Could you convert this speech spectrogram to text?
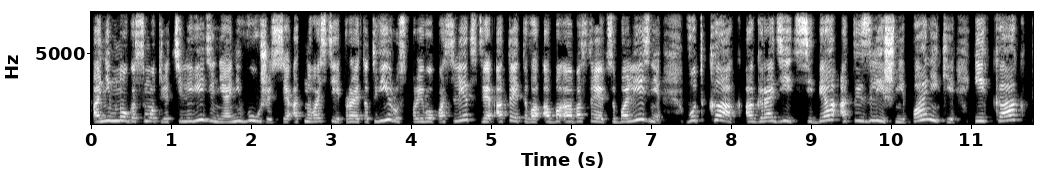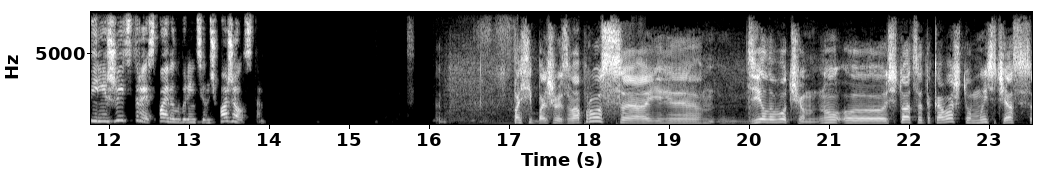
они много смотрят телевидение, они в ужасе от новостей про этот вирус, про его последствия, от этого об, обостряются болезни. Вот как оградить себя от излишней паники и как пережить стресс? Павел Валентинович, пожалуйста. Спасибо большое за вопрос. Э, э, дело вот в чем. Ну, э, ситуация такова, что мы сейчас,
